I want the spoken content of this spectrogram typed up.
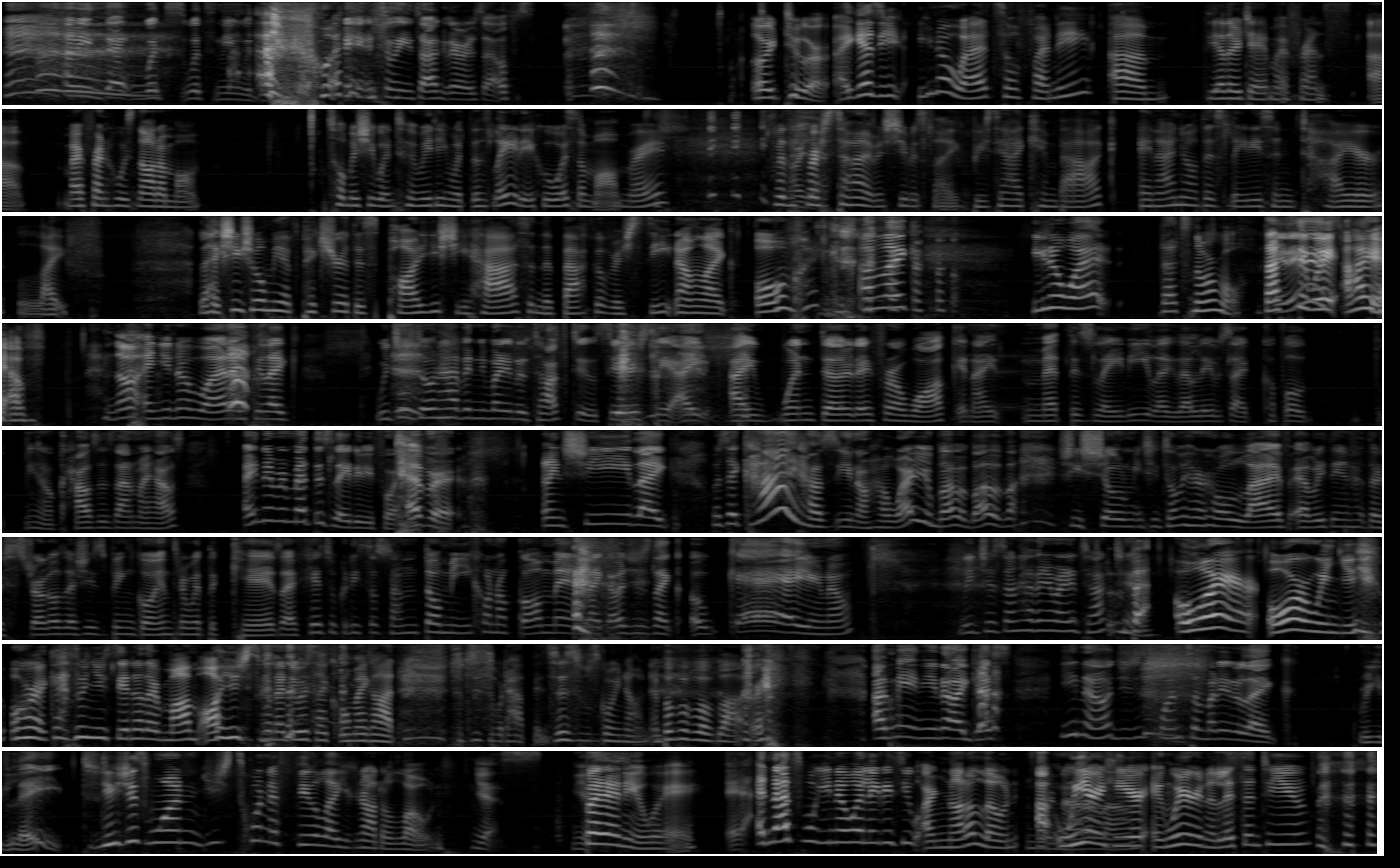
I mean, that what's what's new with that? What- we usually talk to ourselves. or tour. I guess you you know what? So funny. Um, the other day, my friends, uh, my friend who's not a mom, told me she went to a meeting with this lady who was a mom, right? For the Oh, yeah. first time, and she was like, "Bricia, I came back and I know this lady's entire life." Like she showed me a picture of this potty she has in the back of her seat, and I'm like, "Oh my!" God. I'm like, you know what? That's normal. That's It the way. I am. No, and you know what? I feel like we just don't have anybody to talk to. Seriously, I I went the other day for a walk and I met this lady like that lives like a couple, you know, houses down my house. I never met this lady before ever. And she like was like, "Hi, how's you know how are you?" Blah blah blah blah blah. She showed me, she told me her whole life, everything, her, the struggles that she's been going through with the kids. Like, Jesucristo Santo, mi hijo no come. Like, I was just like, okay, you know, we just don't have anybody to talk to. But, or or when you or I guess when you see another mom, all you just want to do is like, oh my god, so this is what happens. This is what's going on, and blah blah blah blah. Right? I mean, you know, I guess, you know, you just want somebody to like relate. you just want you just want to feel like you're not alone. Yes. But anyway, eh, and that's what you know what, ladies, you are not alone. Uh, You're we are alone. here, and we're gonna listen to you.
